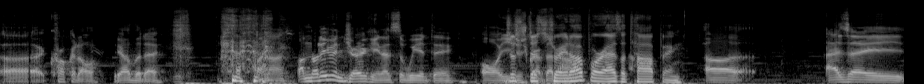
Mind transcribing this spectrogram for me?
uh, crocodile the other day. Quite nice. I'm not even joking. That's the weird thing. Oh, you Just, just, just grabbed that straight up or as a topping? Uh, as a,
